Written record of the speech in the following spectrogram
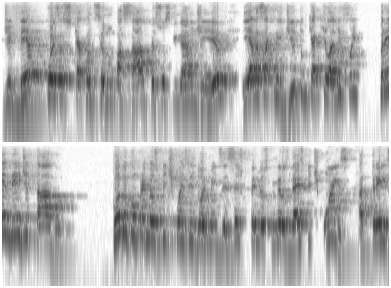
de ver coisas que aconteceram no passado, pessoas que ganham dinheiro, e elas acreditam que aquilo ali foi premeditado. Quando eu comprei meus bitcoins em 2016, comprei meus primeiros 10 bitcoins a 3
